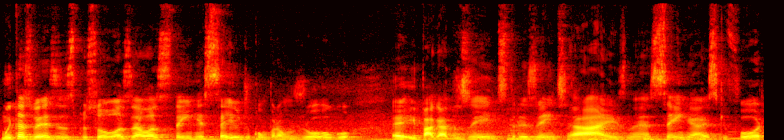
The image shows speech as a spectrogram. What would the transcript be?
Muitas vezes as pessoas elas têm receio de comprar um jogo é, e pagar 200, 300 reais, né, 100 reais que for,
